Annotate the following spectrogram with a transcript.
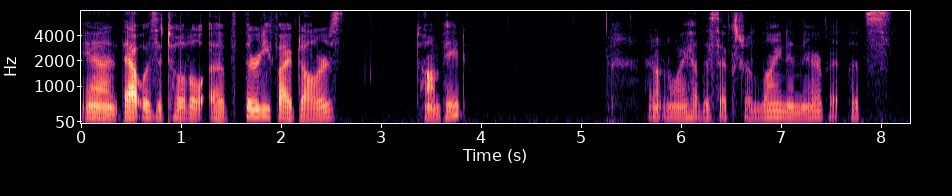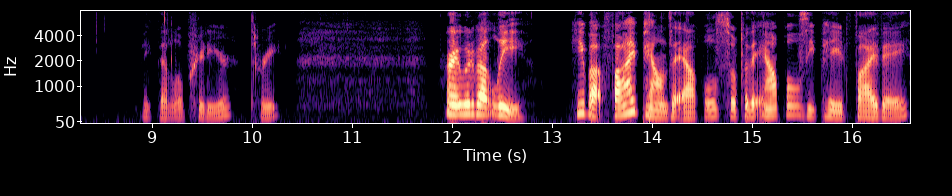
And that was a total of $35 Tom paid. I don't know why I have this extra line in there, but let's make that a little prettier. Three. All right, what about Lee? He bought five pounds of apples, so for the apples he paid 5A,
